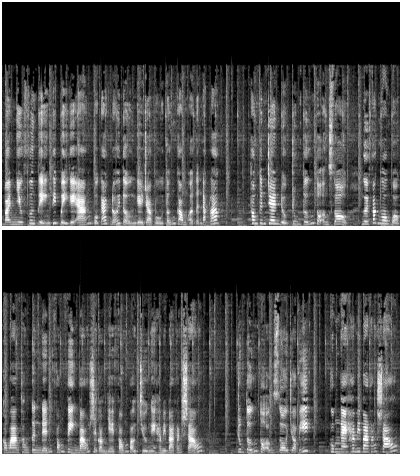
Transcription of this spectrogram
và nhiều phương tiện thiết bị gây án của các đối tượng gây ra vụ tấn công ở tỉnh Đắk Lắk. Thông tin trên được Trung tướng Tô Ân Sô, người phát ngôn Bộ Công an thông tin đến phóng viên báo Sài Gòn Giải phóng vào chiều ngày 23 tháng 6. Trung tướng Tô Ân Sô cho biết, cùng ngày 23 tháng 6,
